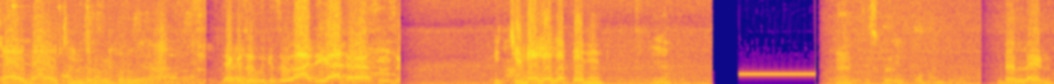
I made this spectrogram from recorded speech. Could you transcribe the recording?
చాయ్ బాగా వచ్చింది బురుగు బురుగు అది కాదురా ఇచ్చిండా లేదా పేమెంట్ డల్ అయ్యిండు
